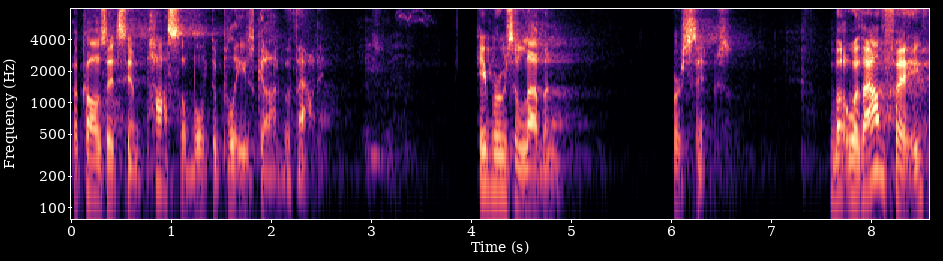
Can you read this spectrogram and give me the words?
Because it's impossible to please God without it. Hebrews 11, verse 6. But without faith,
